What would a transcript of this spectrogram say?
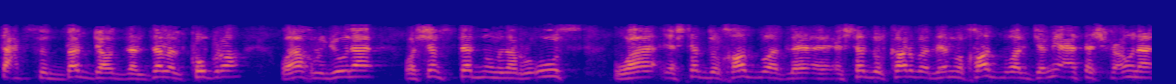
تحدث الضجة والزلزلة الكبرى ويخرجون والشمس تدنو من الرؤوس ويشتد الخضب ويشتد الكرب ويدلم الخضب والجميع تشفعون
